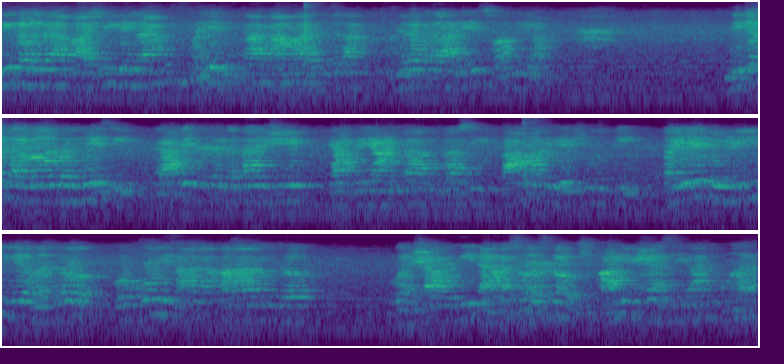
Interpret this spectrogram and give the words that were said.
वीरभद्रा पाशी गेला म्हणे तुका कामा रंजला निरपदा आले स्वामीला निज कर्मांबंधेसी राजेपुत्र गतांशी या प्रियांका तुकासी कामाची रेशमुक्ती कये वेळी वीरभद्र कोकोनिसाला महारुद्र वर्षावधी दहा सहस्र आयुष्य असेला तुम्हाला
